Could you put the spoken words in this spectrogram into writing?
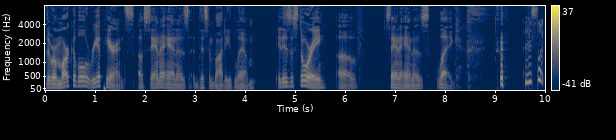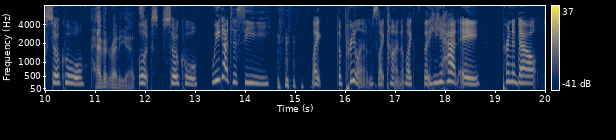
the remarkable reappearance of Santa Anna's disembodied limb. It is a story of Santa Anna's leg. This looks so cool. I haven't read it yet. Looks so cool. We got to see like the prelims, like kind of like the he had a printed out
